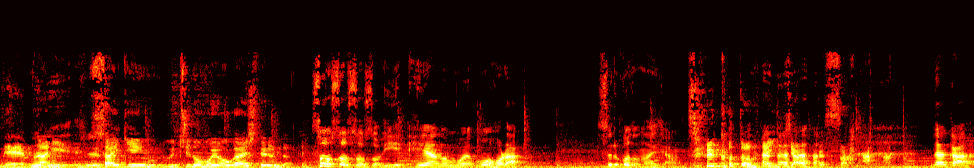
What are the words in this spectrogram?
ね麦何ジュース。最近うちの模様替えしてるんだって？そうそうそうそう。い部屋の模様。もうほらすることないじゃん。することないじゃんってさ。なんか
